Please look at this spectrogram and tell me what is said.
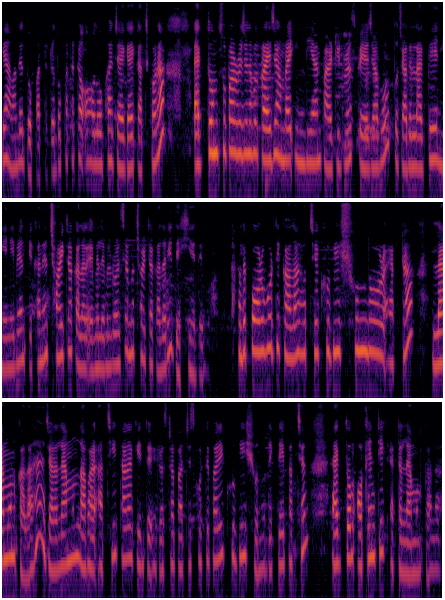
গিয়ে আমাদের দোপাট্টাটা। দোপাট্টাটা অল ওভার জায়গায় কাজ করা। একদম সুপার রিজনেবল প্রাইজে আমরা ইন্ডিয়ান পার্টি ড্রেস পেয়ে যাব। তো যাদের লাগবে নিয়ে নেবেন। এখানে ছয়টা কালার অ্যাভেলেবেল রয়েছে। আমরা ছয়টা কালারই দেখিয়ে দেব। আমাদের পরবর্তী কালার হচ্ছে খুবই সুন্দর একটা লেমন কালার হ্যাঁ? যারা লেমন লাভার আছি, তারা কিন্তু এই ড্রেসটা পারচেস করতে পারি। খুবই সুন্দর, দেখতেই পাচ্ছেন? একদম অথেন্টিক একটা লেমন কালার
